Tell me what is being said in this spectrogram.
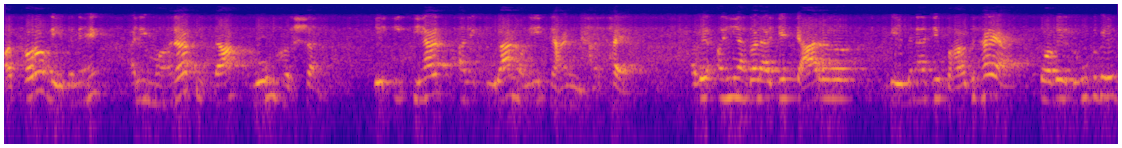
અથર્વવેદને અને મારા પિતા રોમહર્ષણ એ ઇતિહાસ અને પુરાણોને જાણનાર થયા હવે અહીં આગળ આજે ચાર વેદના જે ભાગ થયા, તો હવે ઋગ્વેદ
